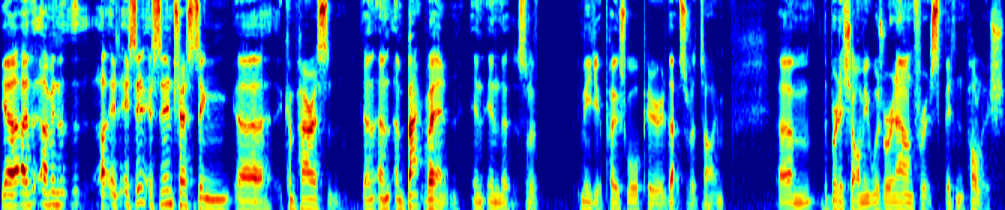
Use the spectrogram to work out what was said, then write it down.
Yeah, I, I mean, uh, it, it's it's an interesting uh, comparison, and, and, and back then, in, in the sort of immediate post-war period, that sort of time, um, the British Army was renowned for its spit and polish,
